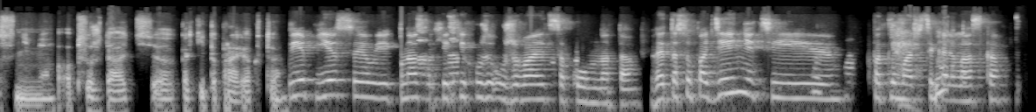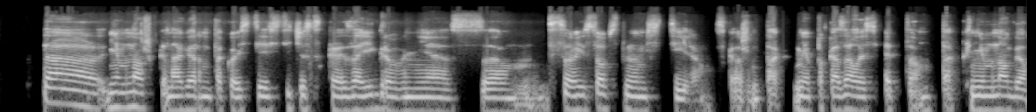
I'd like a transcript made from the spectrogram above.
с ними обсуждать э, какие-то проекты две п'есы у назвах якіх уже уживается комната гэта супадзенне ці патлумачце калі ласка Это немножко, наверное, такое стилистическое заигрывание с эм, своим собственным стилем, скажем так. Мне показалось это так немного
